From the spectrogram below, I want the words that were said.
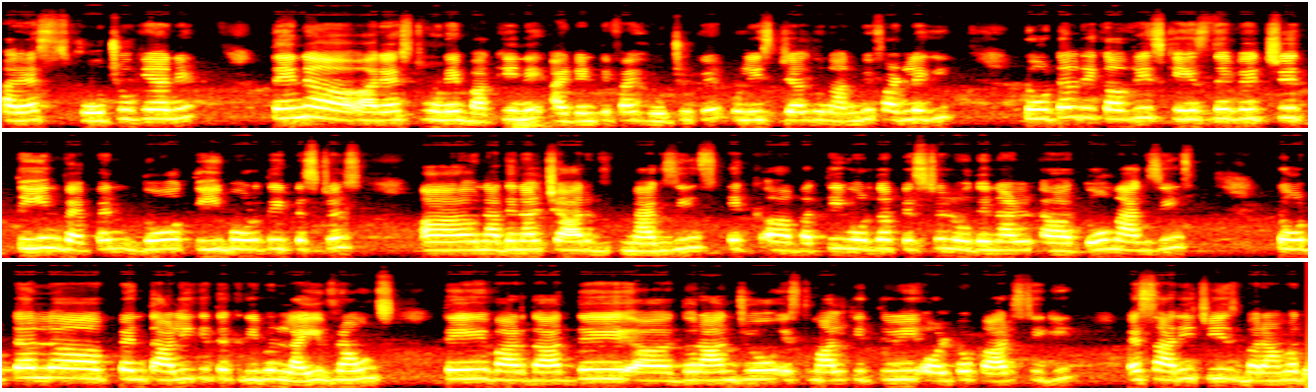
ਅਰੈਸਟ ਹੋ ਚੁੱਕੀਆਂ ਨੇ। ਤਿੰਨ ਅਰੈਸਟ ਹੋਣੇ ਬਾਕੀ ਨੇ ਆਈਡੈਂਟੀਫਾਈ ਹੋ ਚੁੱਕੇ। ਪੁਲਿਸ ਜਲਦ ਉਹਨਾਂ ਨੂੰ ਵੀ ਫੜ ਲੇਗੀ ਟੋਟਲ ਰਿਕਵਰੀ ਇਸ ਕੇਸ ਦੇ ਵਿੱਚ ਤਿੰਨ ਵੈਪਨ ਦੋ 30 ਬੋਰ ਦੇ ਪਿਸਟਲਸ ਉਹਨਾਂ ਦੇ ਨਾਲ ਚਾਰ ਮੈਗਜ਼ੀਨਸ ਇੱਕ ਅ, 32 ਬੋਰ ਦਾ ਪਿਸਟਲ ਉਹਦੇ ਨਾਲ ਅ, ਦੋ ਮੈਗਜ਼ੀਨਸ ਟੋਟਲ 45 ਕੇ ਤਕਰੀਬਨ ਲਾਈਵ ਰਾਉਂਡਸ ਤੇ ਵਾਰਦਾਤ ਦੇ ਦੌਰਾਨ ਜੋ ਇਸਤੇਮਾਲ ਕੀਤੀ ਹੋਈ ਆਲਟੋ ਕਾਰ ਸੀਗੀ ਇਹ ਸਾਰੀ ਚੀਜ਼ ਬਰਾਮਦ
